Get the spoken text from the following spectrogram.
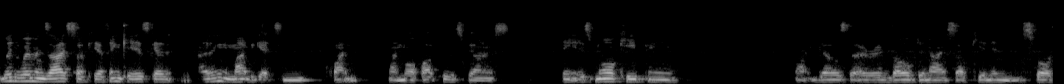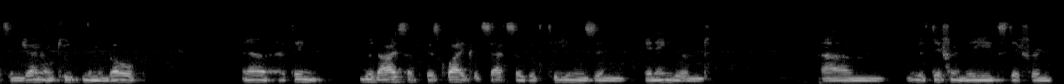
with women's ice hockey, I think it is getting I think it might be getting quite like more popular to be honest. I think it's more keeping like girls that are involved in ice hockey and in sports in general, keeping them involved. You know, I think with ice hockey, there's quite a good setup with teams in in England, um, with different leagues, different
